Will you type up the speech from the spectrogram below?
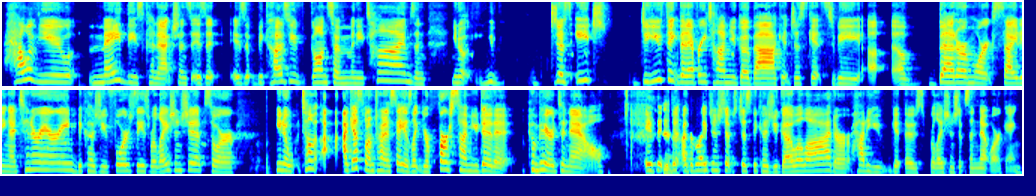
How have you made these connections? Is it is it because you've gone so many times and you know you does each do you think that every time you go back it just gets to be a, a better more exciting itinerary because you forged these relationships or you know tell me i guess what i'm trying to say is like your first time you did it compared to now is it yeah. are the relationships just because you go a lot, or how do you get those relationships and networking?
